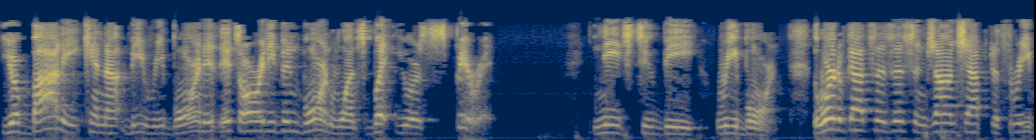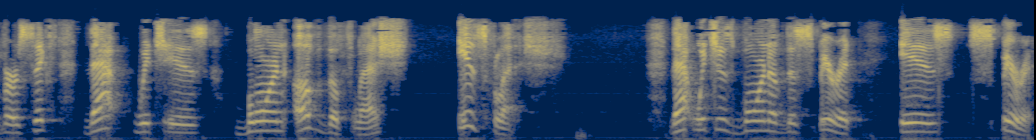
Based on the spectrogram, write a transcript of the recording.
Your body cannot be reborn. It, it's already been born once, but your spirit needs to be reborn. The Word of God says this in John chapter 3, verse 6 that which is born of the flesh is flesh. That which is born of the Spirit is spirit.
